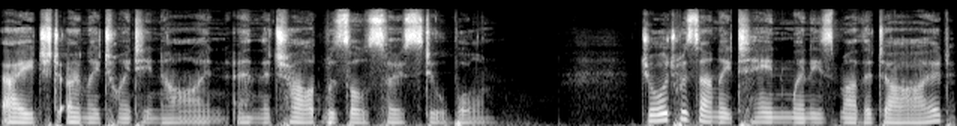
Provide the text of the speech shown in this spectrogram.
aged only 29, and the child was also stillborn. George was only 10 when his mother died.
